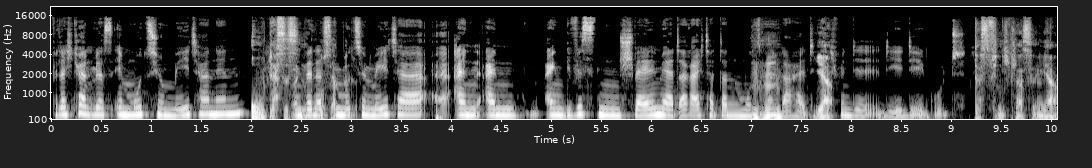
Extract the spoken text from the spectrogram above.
vielleicht könnten wir es Emotiometer nennen. Oh, das ist Und wenn das Emotiometer einen, einen, einen gewissen Schwellenwert erreicht hat, dann muss mhm. man da halt. Ja. Ich finde die Idee gut. Das finde ich klasse, mhm. ja.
